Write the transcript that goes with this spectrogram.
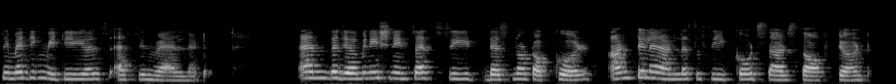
cementing materials as in walnut. And the germination in such seed does not occur until and unless the seed coats are softened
